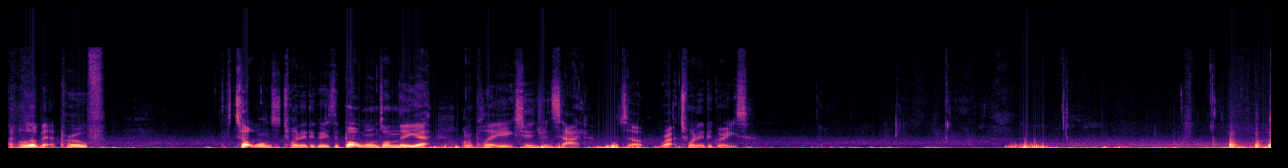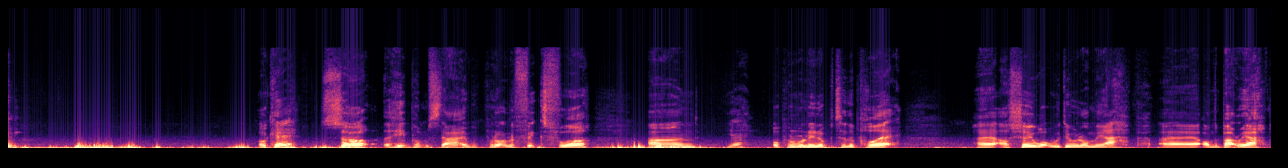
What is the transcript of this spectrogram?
And a little bit of proof. The top ones are 20 degrees, the bottom one's on the uh, on a plate exchanger inside. So we're at 20 degrees. Okay, so the heat pump started, we put it on a fixed flow and yeah, up and running up to the plate. Uh, I'll show you what we're doing on the app, uh, on the battery app.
